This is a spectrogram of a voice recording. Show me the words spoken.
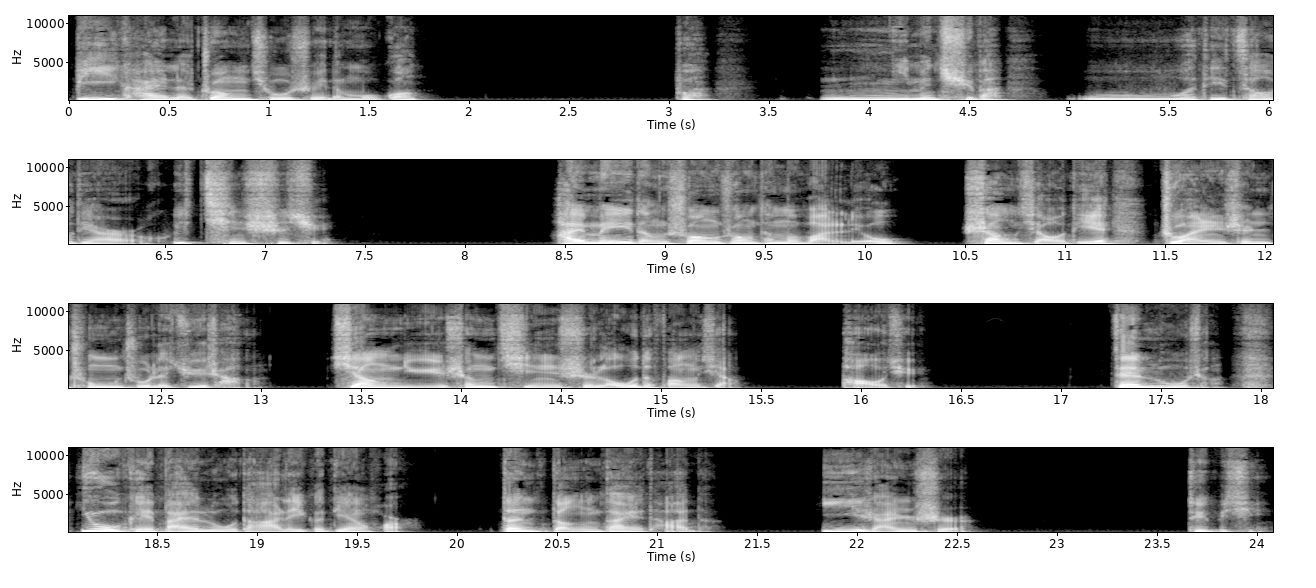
避开了庄秋水的目光。不，你们去吧，我得早点回寝室去。还没等双双他们挽留，尚小蝶转身冲出了剧场，向女生寝室楼的方向跑去。在路上又给白露打了一个电话，但等待他的依然是：“对不起，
